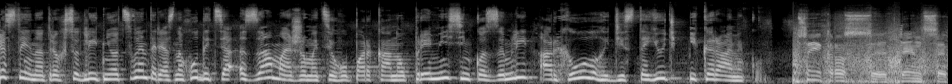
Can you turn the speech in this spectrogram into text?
Частина 300-літнього цвинтаря знаходиться за межами цього паркану. Прямісінько з землі археологи дістають і кераміку. Це якраз е, денце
